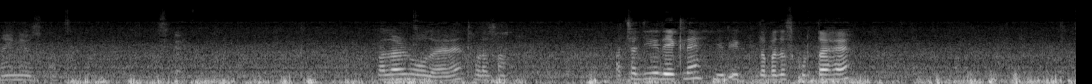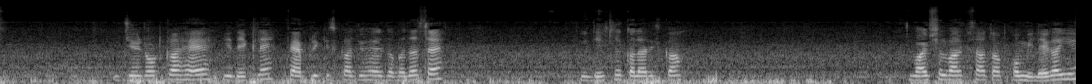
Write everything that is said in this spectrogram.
नहीं नहीं उसका कलर हो रहा है थोड़ा सा अच्छा जी, ये देख लें, ये भी एक ज़बरदस्त कुर्ता है। जे डॉट का है, ये देख लें फैब्रिक इसका जो है ज़बरदस्त है। ये देख लें कलर इसका। वाइट शलवार के साथ आपको मिलेगा ये।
